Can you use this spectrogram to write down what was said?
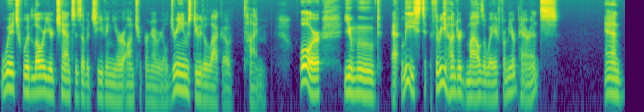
which would lower your chances of achieving your entrepreneurial dreams due to lack of time. Or you moved at least 300 miles away from your parents and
